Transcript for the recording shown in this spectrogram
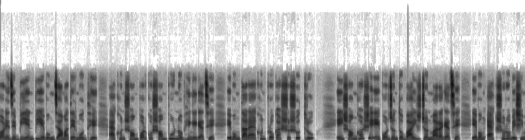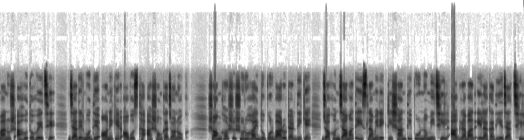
করে যে বিএনপি এবং জামাতের মধ্যে এখন সম্পর্ক সম্পূর্ণ ভেঙে গেছে এবং তারা এখন প্রকাশ্য শত্রু। এই সংঘর্ষে এ পর্যন্ত ২২ জন মারা গেছে এবং একশোরও বেশি মানুষ আহত হয়েছে, যাদের মধ্যে অনেকের অবস্থা আশঙ্কাজনক। সংঘর্ষ শুরু হয় দুপুর বারোটার দিকে যখন জামাতে ইসলামের একটি শান্তিপূর্ণ মিছিল আগ্রাবাদ এলাকা দিয়ে যাচ্ছিল।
